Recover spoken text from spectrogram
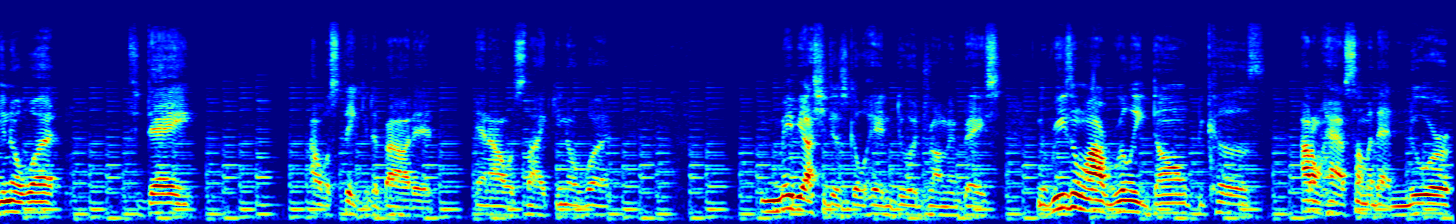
You know what? Today, I was thinking about it and I was like, you know what? Maybe I should just go ahead and do a drum and bass. And the reason why I really don't, because I don't have some of that newer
